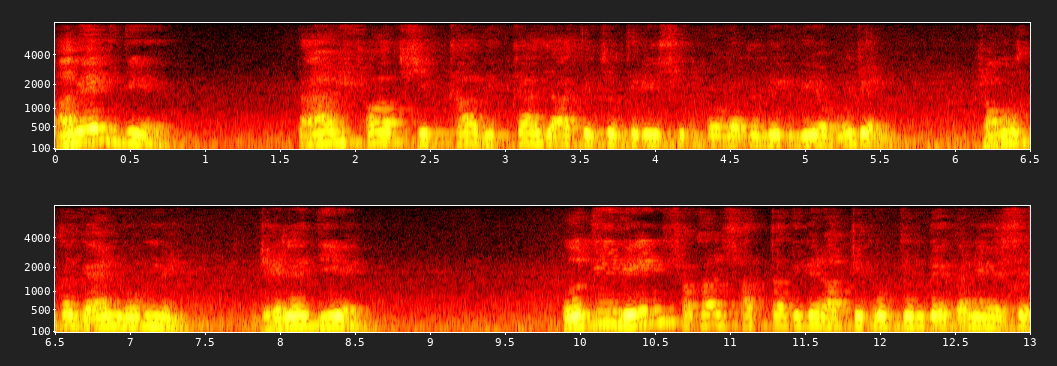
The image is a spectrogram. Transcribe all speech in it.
আবেগ দিয়ে তার সব শিক্ষা, দীক্ষা, যা কিছু তিনি শিল্পগত দিক দিয়ে বোঝেন, সমস্ত জ্ঞান গম্যে ঢেলে দিয়ে প্রতিদিন সকাল সাতটা থেকে রাত্রি পর্যন্ত এখানে এসে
